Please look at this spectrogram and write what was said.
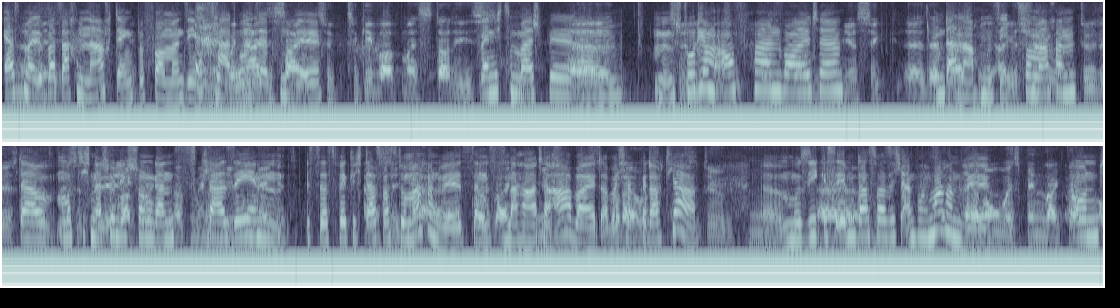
erstmal über Sachen nachdenkt, bevor man sie in die Tat umsetzen will. To, to Wenn ich zum Beispiel uh, ähm, mit dem Studium aufhören wollte, um danach Musik zu machen, da musste ich natürlich schon ganz klar sehen, ist das wirklich das, was du machen willst? Dann ist es eine harte Arbeit. Aber ich habe gedacht, ja, äh, Musik ist eben das, was ich einfach machen will. Und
